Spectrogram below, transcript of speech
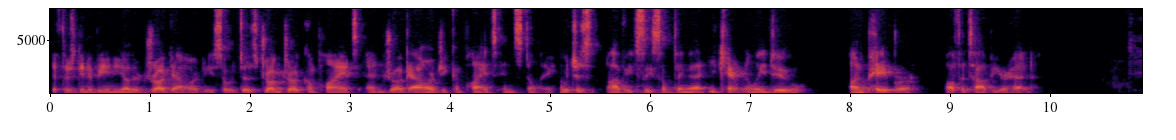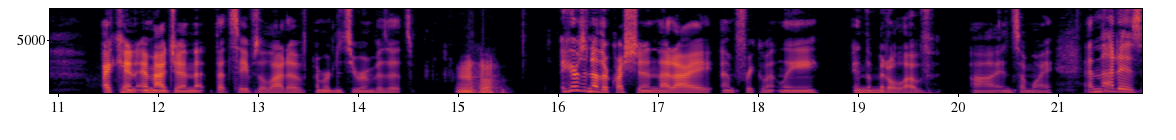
if there's going to be any other drug allergies. So it does drug drug compliance and drug allergy compliance instantly, which is obviously something that you can't really do on paper off the top of your head. I can imagine that that saves a lot of emergency room visits. Mm-hmm. Here's another question that I am frequently in the middle of uh, in some way, and that is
